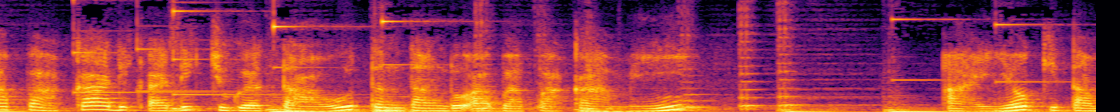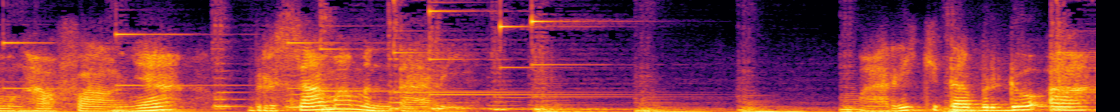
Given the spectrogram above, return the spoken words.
Apakah adik-adik juga tahu tentang doa Bapa kami? Ayo kita menghafalnya bersama Mentari. Mari kita berdoa.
